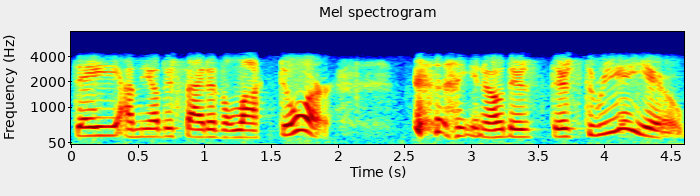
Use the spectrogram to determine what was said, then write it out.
stay on the other side of the locked door. you know, there's there's three of you.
